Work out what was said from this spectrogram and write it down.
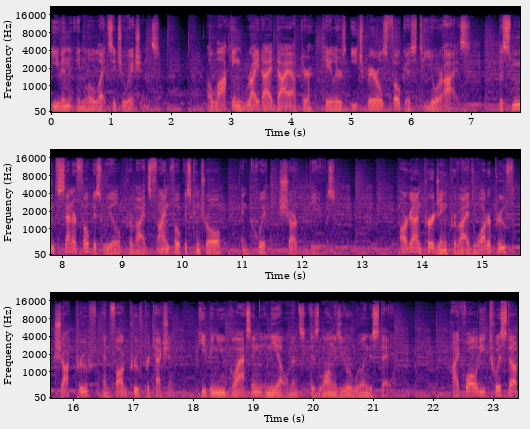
even in low-light situations. A locking right eye diopter tailors each barrel's focus to your eyes. The smooth center focus wheel provides fine focus control and quick, sharp views. Argon purging provides waterproof, shockproof, and fog-proof protection, keeping you glassing in the elements as long as you are willing to stay. High-quality twist-up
